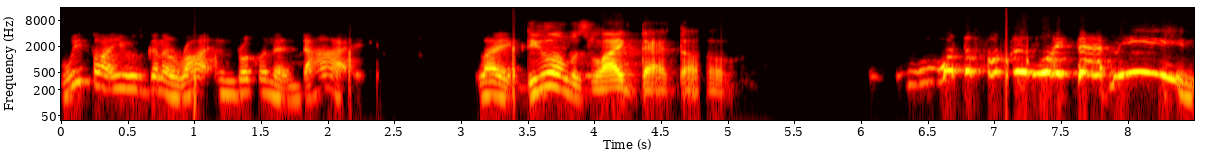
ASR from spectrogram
we thought he was gonna rot in Brooklyn and die. Like, D'Lo was like that though. what the fuck does like that mean?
